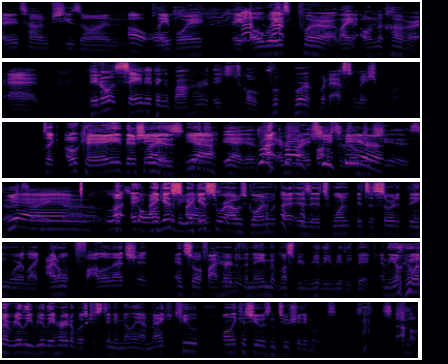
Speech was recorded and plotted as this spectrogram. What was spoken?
anytime she's on Oh, old. Playboy, they always put her like on the cover, and they don't say anything about her. They just go Brooke Burke with an exclamation point. It's like, okay, there she Right, is. yeah. yeah. Brooke like, everybody Burke, supposed she's to know here. who she is. So yeah, it's like, and um, let's Uh, go I, I guess I guess other where I was going with that is it's one it's a sort of thing where like I don't follow that shit, and so if I Mm. heard of the name, it must be really really big. And the only one I really really heard of was Christina Milian, Maggie Q, only because she was in two shitty movies. so,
